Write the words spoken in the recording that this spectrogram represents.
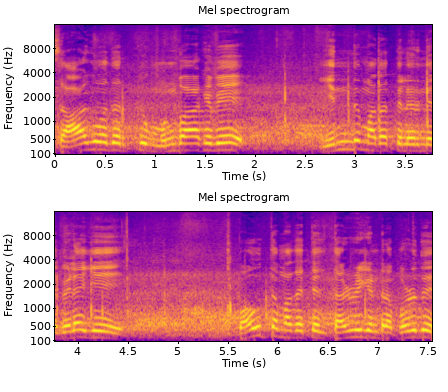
சாகுவதற்கு முன்பாகவே இந்து மதத்திலிருந்து விலகி பௌத்த மதத்தில் தழுவுகின்ற பொழுது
